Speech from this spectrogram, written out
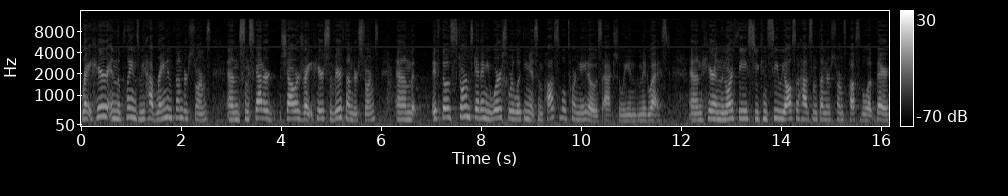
Right here in the plains, we have rain and thunderstorms and some scattered showers right here, severe thunderstorms. And if those storms get any worse, we're looking at some possible tornadoes actually in the Midwest. And here in the northeast, you can see we also have some thunderstorms possible up there.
